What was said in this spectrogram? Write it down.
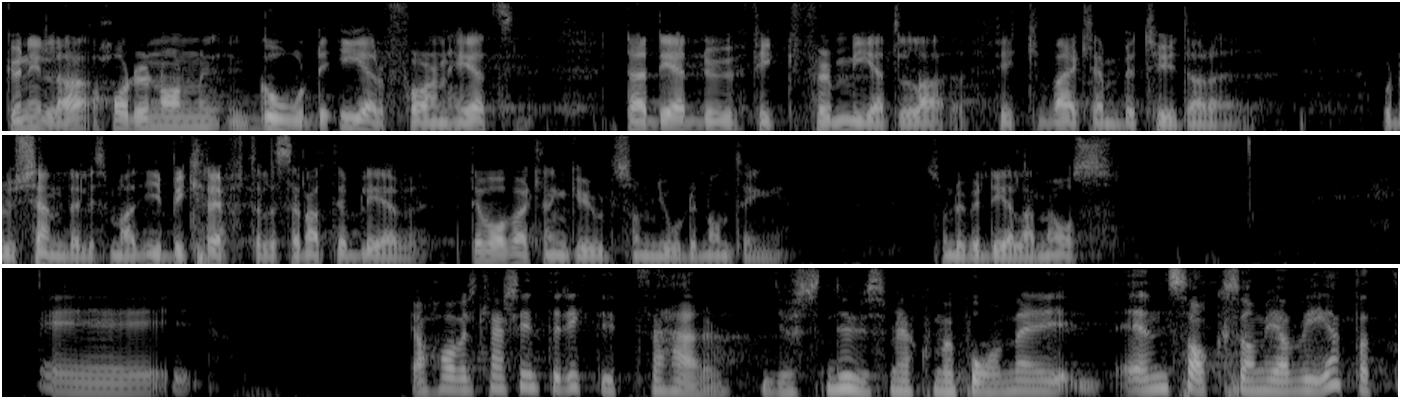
Gunilla, har du någon god erfarenhet där det du fick förmedla fick verkligen betyda och du kände liksom att i bekräftelsen att det blev, det var verkligen Gud som gjorde någonting som du vill dela med oss? Eh, jag har väl kanske inte riktigt så här just nu som jag kommer på, men en sak som jag vet att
